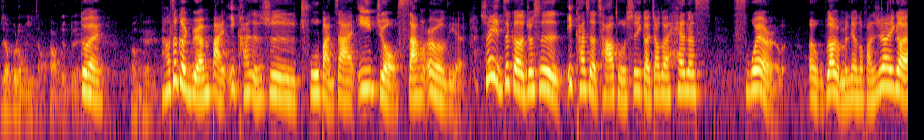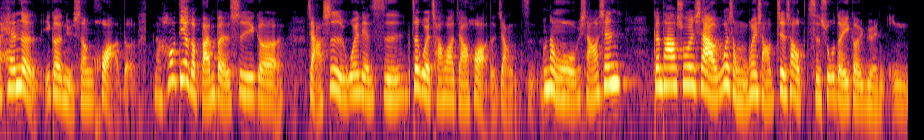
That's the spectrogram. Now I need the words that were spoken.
比较不容易找到，就对。对，OK，然后这个原版一开始是出版在一九三二年，所以这个就是一开始的插图是一个叫做 Hannah Swear，呃，我不知道有没有念错，反正就是一个 Hannah 一个女生画的。然后第二个版本是一个贾士威廉斯这位插画家画的这样子。那我想要先跟大家说一下，为什么我会想要介绍此书的一个原因。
